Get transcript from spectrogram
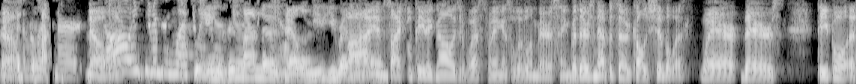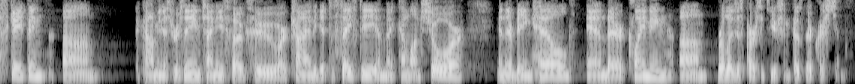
so, no. listener. no, He's always going to bring West Wing. It was in my notes, yeah. Alan. You you read my, my encyclopedic knowledge of West Wing is a little embarrassing, but there's an episode called Shibboleth where there's people escaping um, the communist regime, Chinese folks who are trying to get to safety, and they come on shore and they're being held and they're claiming um, religious persecution because they're Christians.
